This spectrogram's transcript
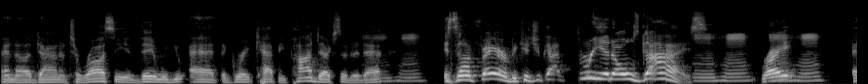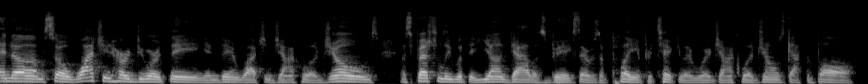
and uh, Diana Taurasi, and then when you add the great Cappie Pondexter to that, Mhm. it's unfair because you got three of those guys. Mhm. right? And um, so watching her do her thing and then watching Jonquel Jones, especially with the young Dallas Bigs, there was a play in particular where Jonquel Jones got the ball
